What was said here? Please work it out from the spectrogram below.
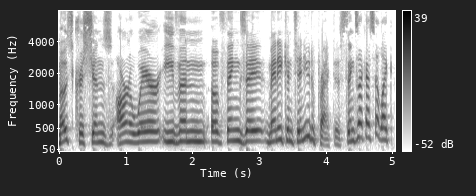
Most Christians aren't aware even of things they many continue to practice. Things like I said, like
